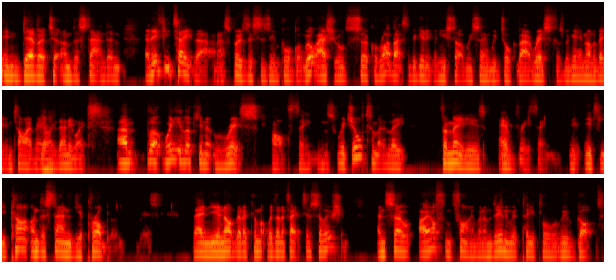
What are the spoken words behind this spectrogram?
endeavor to understand and and if you take that and i suppose this is important we'll actually to circle right back to the beginning when you started me saying we'd talk about risk because we're getting on a bit in time here right. anyway um, but when you're looking at risk of things which ultimately for me is everything. If you can't understand your problem risk, then you're not going to come up with an effective solution. And so I often find when I'm dealing with people who've got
